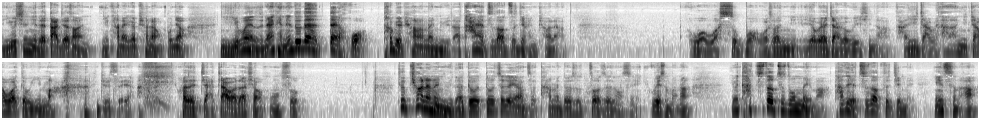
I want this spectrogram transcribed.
尤其你在大街上，你看到一个漂亮姑娘，你一问，人家肯定都在带货，特别漂亮的女的，她也知道自己很漂亮。我我试过，我说你要不要加个微信呢？她一加微，她说你加我抖音嘛，就这样，或者加加我的小红书。就漂亮的女的都都这个样子，她们都是做这种事情，为什么呢？因为她知道这种美嘛，她也知道自己美，因此呢，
